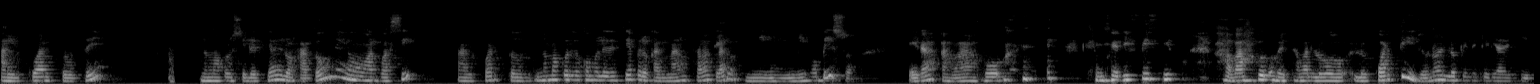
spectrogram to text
al cuarto de, no me acuerdo si le decía de los ratones o algo así, al cuarto, no me acuerdo cómo le decía, pero que además no estaba, claro, ni en el mismo piso. Era abajo, en un edificio, abajo donde estaban los, cuartillos, ¿no? Es lo que le quería decir.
